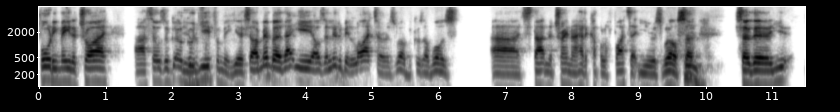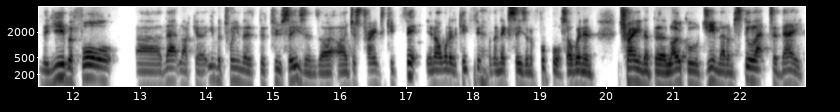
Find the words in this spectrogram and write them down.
forty meter try. Uh, so it was a, a good year for me. Yeah. So I remember that year I was a little bit lighter as well because I was uh, starting to train. I had a couple of fights that year as well. So, mm. so the year, the year before uh, that, like uh, in between the, the two seasons, I, I, just trained to keep fit. You know, I wanted to keep fit yeah. for the next season of football. So I went and trained at the local gym that I'm still at today.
